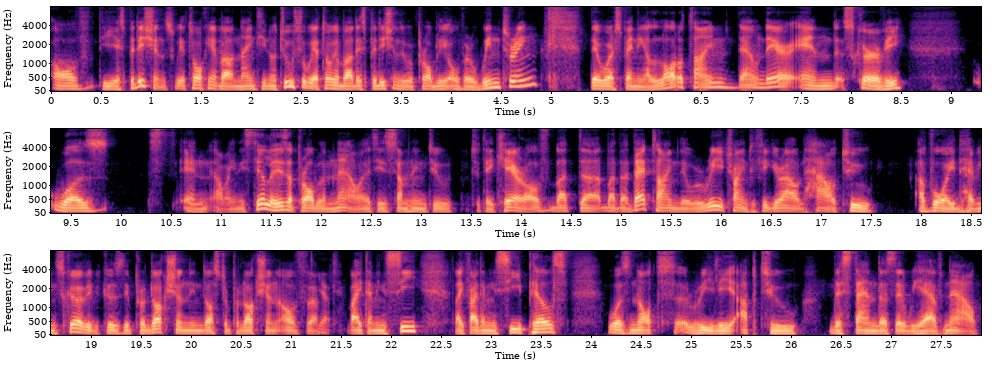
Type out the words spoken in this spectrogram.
of the expeditions. We're talking about 1902, so we're talking about expeditions that were probably overwintering. They were spending a lot of time down there, and scurvy was and I mean it still is a problem now. It is something to to take care of. But uh, but at that time they were really trying to figure out how to avoid having scurvy because the production, industrial production of uh, yep. vitamin C, like vitamin C pills, was not really up to the standards that we have now.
